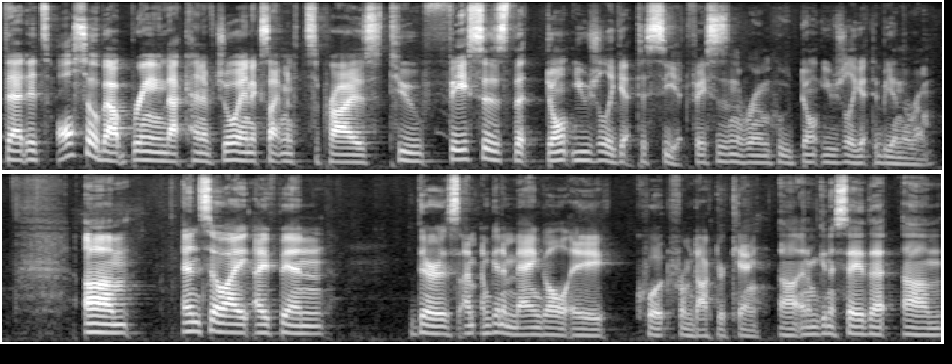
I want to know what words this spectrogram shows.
that it's also about bringing that kind of joy and excitement and surprise to faces that don't usually get to see it, faces in the room who don't usually get to be in the room. Um, and so I, have been, there's, I'm, I'm going to mangle a quote from Dr. King, uh, and I'm going to say that, um,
